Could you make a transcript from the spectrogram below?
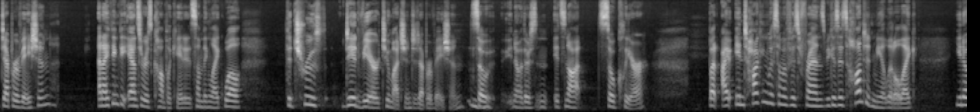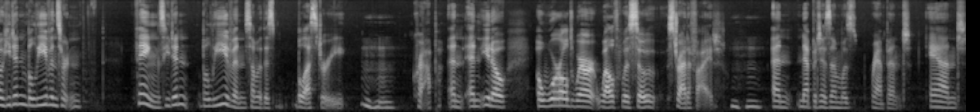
deprivation? And I think the answer is complicated. It's something like, well, the truth did veer too much into deprivation. So, mm-hmm. you know, there's, it's not so clear. But I, in talking with some of his friends, because it's haunted me a little, like, you know, he didn't believe in certain things. He didn't believe in some of this blustery mm-hmm. crap, and and you know, a world where wealth was so stratified mm-hmm. and nepotism was rampant, and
